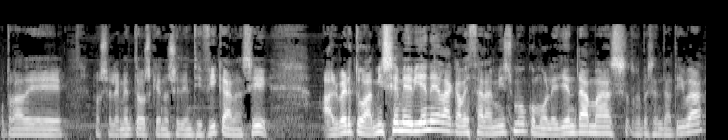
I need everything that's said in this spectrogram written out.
otra de los elementos que nos identifican así. Alberto, a mí se me viene a la cabeza ahora mismo como leyenda más representativa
